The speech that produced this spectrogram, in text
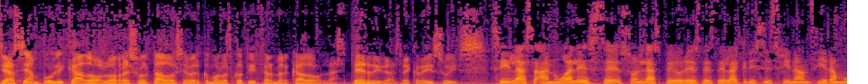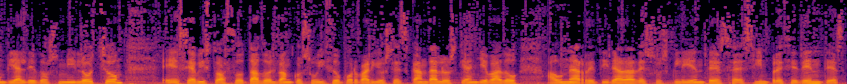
Ya se han publicado los resultados y a ver cómo los cotiza el mercado, las pérdidas de Credit Suisse. Sí, las anuales eh, son las peores desde la crisis financiera mundial de 2008. Eh, se ha visto azotado el Banco Suizo por varios escándalos que han llevado a una retirada de sus clientes eh, sin precedentes.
